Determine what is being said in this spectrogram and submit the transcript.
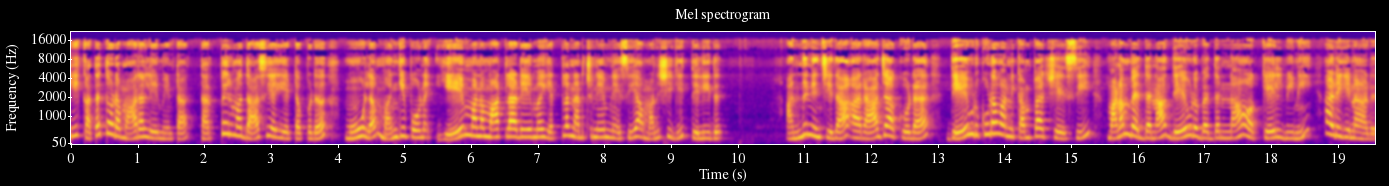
ఈ కథతోడ మారలేమేంట తర్పెరుమ దాసి అయ్యేటప్పుడు మూల మంగిపోను ఏం మనం మాట్లాడేమో ఎట్లా నడుచునేమనేసి ఆ మనిషికి తెలియదు తెలీదు అందునుంచిదా ఆ రాజా కూడా దేవుడు కూడా వాడిని కంపేర్ చేసి మనం బెద్దనా దేవుడు బెద్దన్నా ఒక కేల్విని అడిగినాడు.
